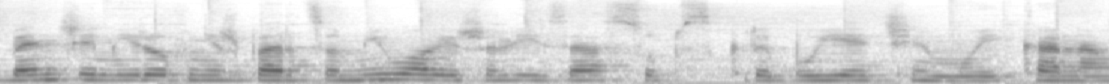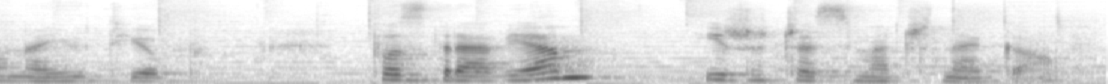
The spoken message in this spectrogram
Będzie mi również bardzo miło, jeżeli zasubskrybujecie mój kanał na YouTube. Pozdrawiam i życzę smacznego.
